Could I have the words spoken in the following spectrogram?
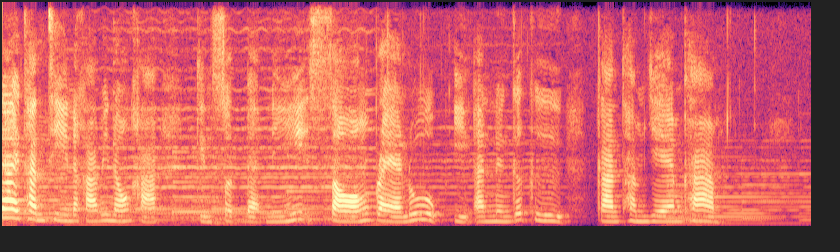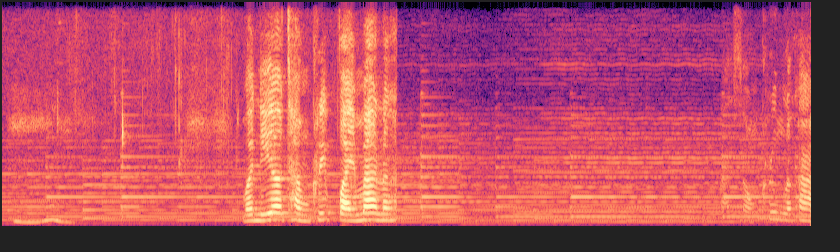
ได้ทันทีนะคะ พี่น้องคะกินสดแบบนี้ 2 แปรรูปอีกอันหนึงก็คือการทำแยมค่ะวันนี้เราทำคลิปไวมากนะคะสองครึ่งแล้วค่ะ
